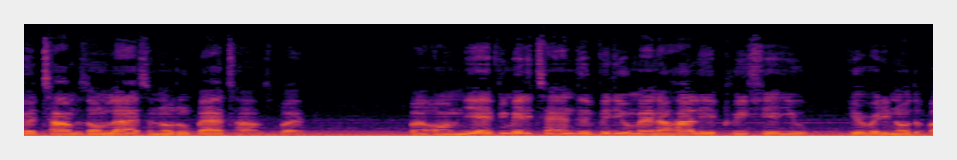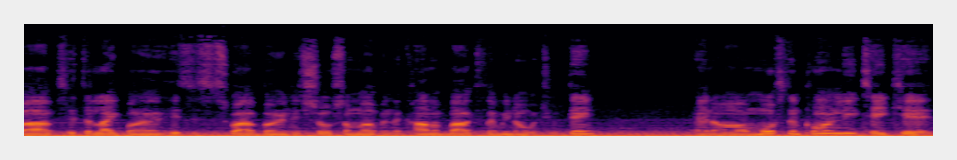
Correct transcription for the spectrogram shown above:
good times don't last and no those bad times. But but um yeah, if you made it to the end of the video, man, I highly appreciate you. You already know the vibes. Hit the like button, hit the subscribe button, and show some love in the comment box. Let me know what you think. And um, most importantly, take care.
